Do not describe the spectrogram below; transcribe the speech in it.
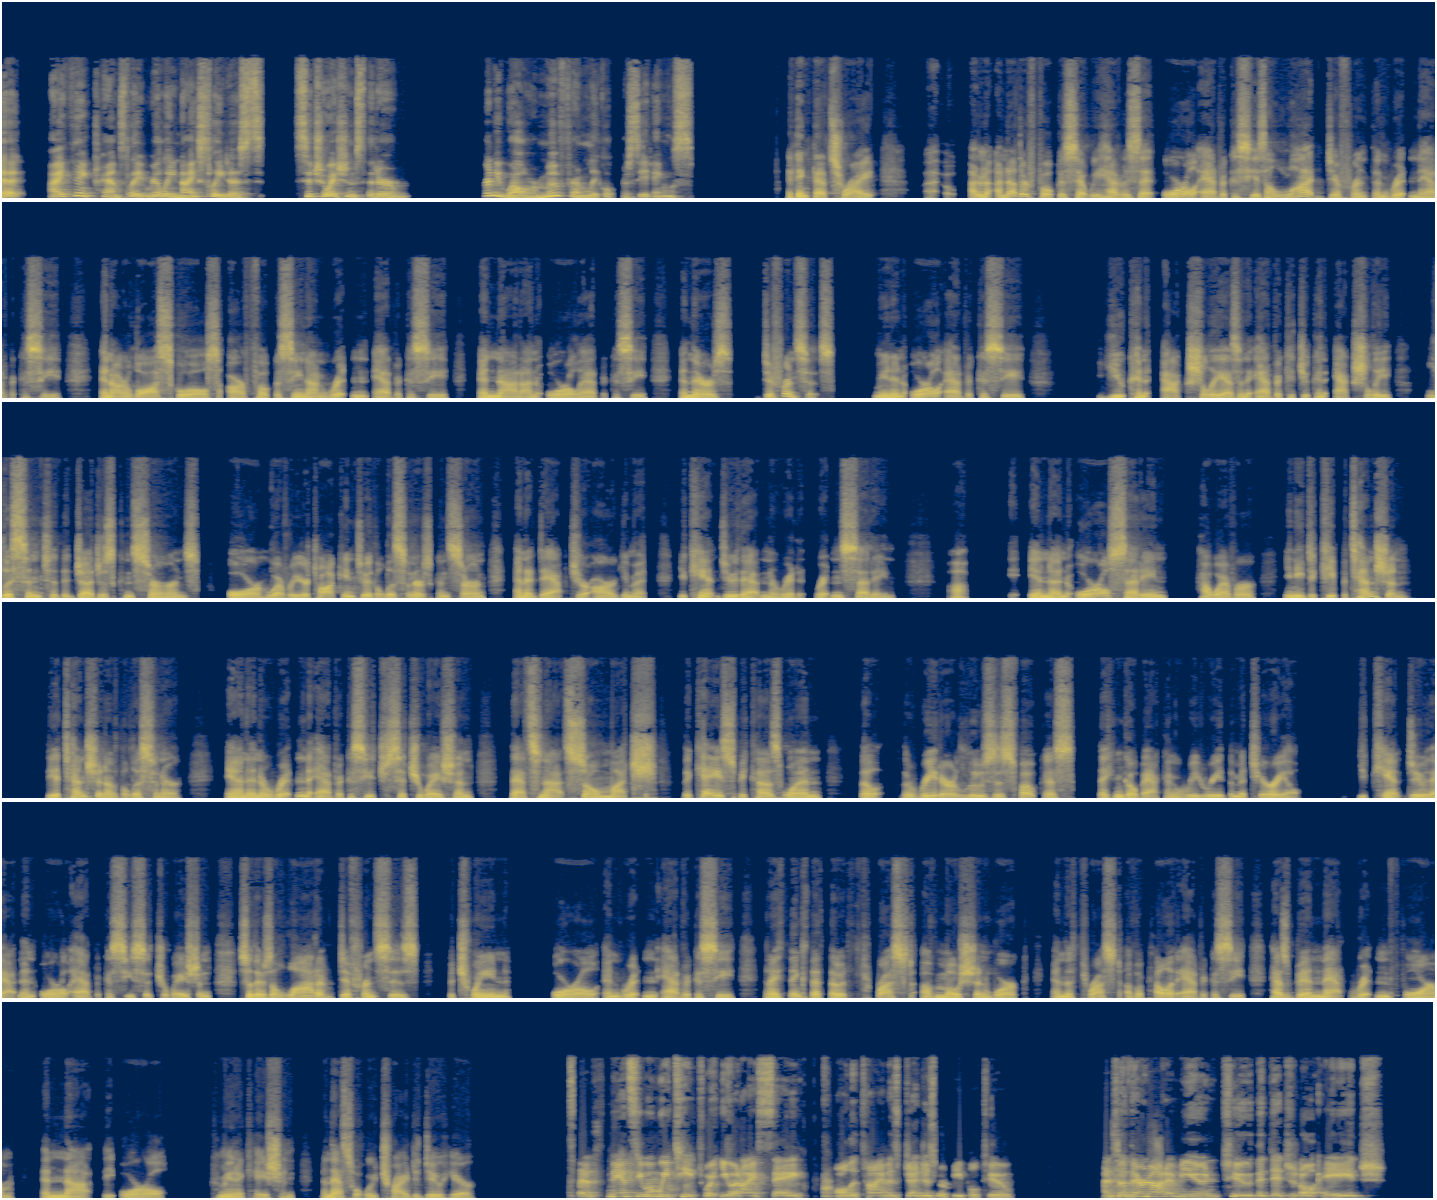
that I think translate really nicely to s- situations that are pretty well removed from legal proceedings. I think that's right. Uh, an- another focus that we have is that oral advocacy is a lot different than written advocacy. And our law schools are focusing on written advocacy and not on oral advocacy. And there's differences. I mean, in oral advocacy, you can actually, as an advocate, you can actually listen to the judge's concerns or whoever you're talking to, the listener's concern, and adapt your argument. You can't do that in a written setting. In an oral setting, however, you need to keep attention, the attention of the listener. And in a written advocacy situation, that's not so much the case because when the, the reader loses focus, they can go back and reread the material. You can't do that in an oral advocacy situation. So there's a lot of differences between oral and written advocacy. And I think that the thrust of motion work and the thrust of appellate advocacy has been that written form and not the oral communication. And that's what we tried to do here. As Nancy, when we teach, what you and I say all the time is judges are people too. And so they're not immune to the digital age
